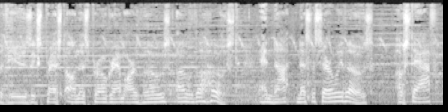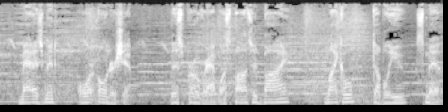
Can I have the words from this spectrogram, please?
The views expressed on this program are those of the host and not necessarily those of staff, management, or ownership. This program was sponsored by Michael W. Smith.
